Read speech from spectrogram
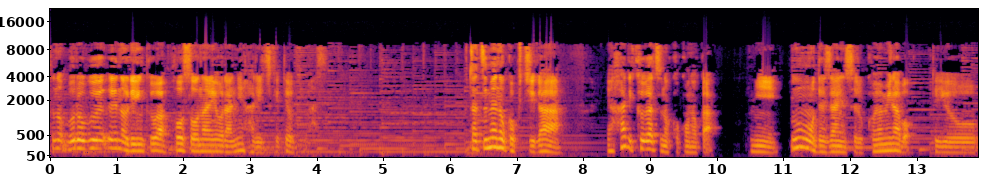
そのブログへのリンクは放送内容欄に貼り付けておきます。二つ目の告知が、やはり9月の9日に運をデザインする暦ラボっていう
